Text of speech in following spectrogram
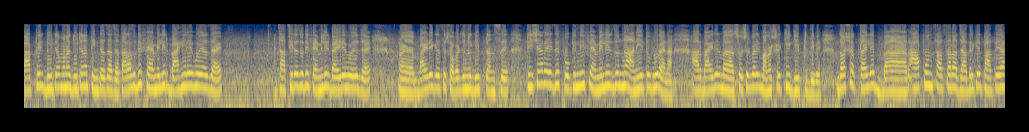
বাপ্পির দুইটা মনে হয় দুইটা না তিনটা চাচা, তারা যদি ফ্যামিলির বাহিরে হয়ে যায় চাচিরা যদি ফ্যামিলির বাইরে হয়ে যায় বাইরে গেছে, সবার জন্য গিফট আনছে। তিশার এই যে ফকিনি ফ্যামিলির জন্য আনি তো পুরায় না। আর বাইরের মা- শ্বশুরবাড়ির মানুষের কি গিফট দিবে? দর্শক, তাইলে আপন চাচারা যাদেরকে ফাতেয়া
